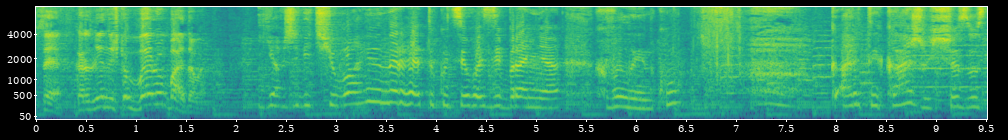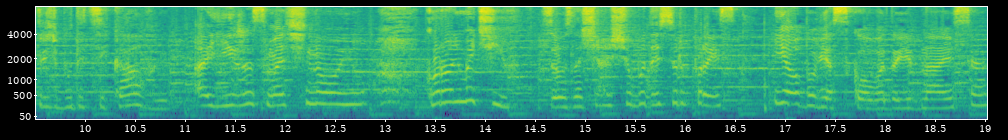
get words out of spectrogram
Все, Кароліночка, вирубай давай. Я вже відчуваю енергетику цього зібрання. Хвилинку. Карти кажуть, що зустріч буде цікавою, а їжа смачною. Король мечів. Це означає, що буде сюрприз. Я обов'язково доєднаюся.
